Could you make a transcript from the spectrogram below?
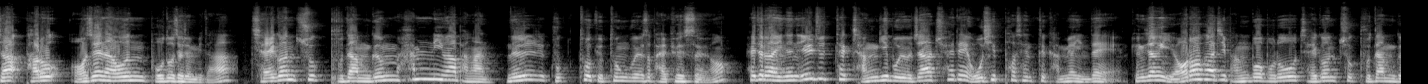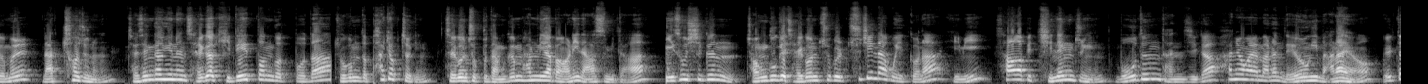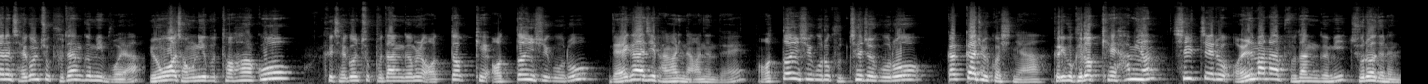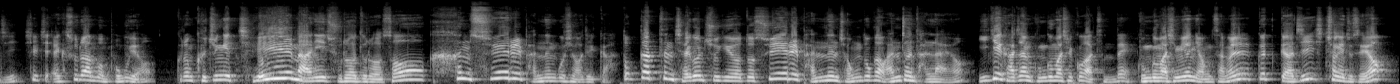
자, 바로 어제 나온 보도 자료입니다. 재건축 부담금 합리화 방안을 국토교통부에서 발표했어요. 헤드라인은 1주택 장기 보유자 최대 50% 감면인데 굉장히 여러 가지 방법으로 재건축 부담금을 낮춰주는 제 생각에는 제가 기대했던 것보다 조금 더 파격적인 재건축 부담금 합리화 방안이 나왔습니다. 이 소식은 전국의 재건축을 추진하고 있거나 이미 사업이 진행 중인 모든 단지가 환영할 만한 내용이 많아요. 일단은 재건축 부담금이 뭐야? 용어 정리부터 하고 그 재건축 부담금을 어떻게 어떤 식으로 네 가지 방안이 나왔는데 어떤 식으로 구체적으로 깎아줄 것이냐 그리고 그렇게 하면 실제로 얼마나 부담금이 줄어드는지 실제 액수로 한번 보고요 그럼 그 중에 제일 많이 줄어들어서 큰 수혜를 받는 곳이 어딜까? 똑같은 재건축이어도 수혜를 받는 정도가 완전 달라요. 이게 가장 궁금하실 것 같은데, 궁금하시면 영상을 끝까지 시청해주세요.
